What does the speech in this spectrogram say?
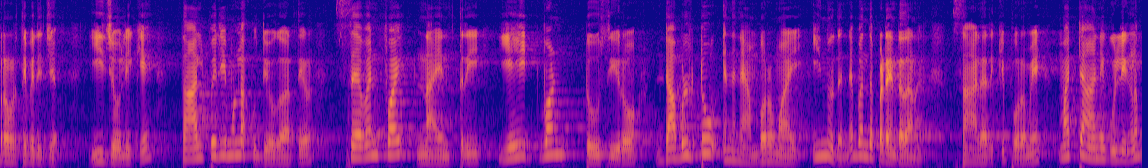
പ്രവൃത്തി പരിചയം ഈ ജോലിക്ക് താൽപ്പര്യമുള്ള ഉദ്യോഗാർത്ഥികൾ seven five nine three eight one two zero double two എന്ന നമ്പറുമായി ഇന്നു തന്നെ ബന്ധപ്പെടേണ്ടതാണ്. സാലറിക്ക് പുറമെ മറ്റ് ആനുകൂല്യങ്ങളും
